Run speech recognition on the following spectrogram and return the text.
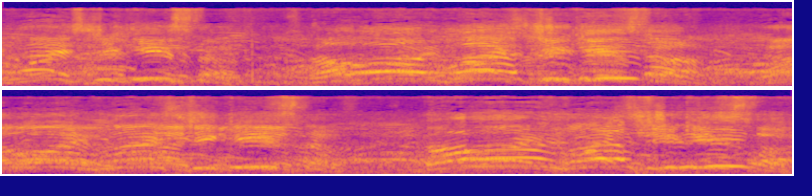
власть чекистов! Долой власть чекистов! Долой власть чекистов! Долой власть чекистов!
